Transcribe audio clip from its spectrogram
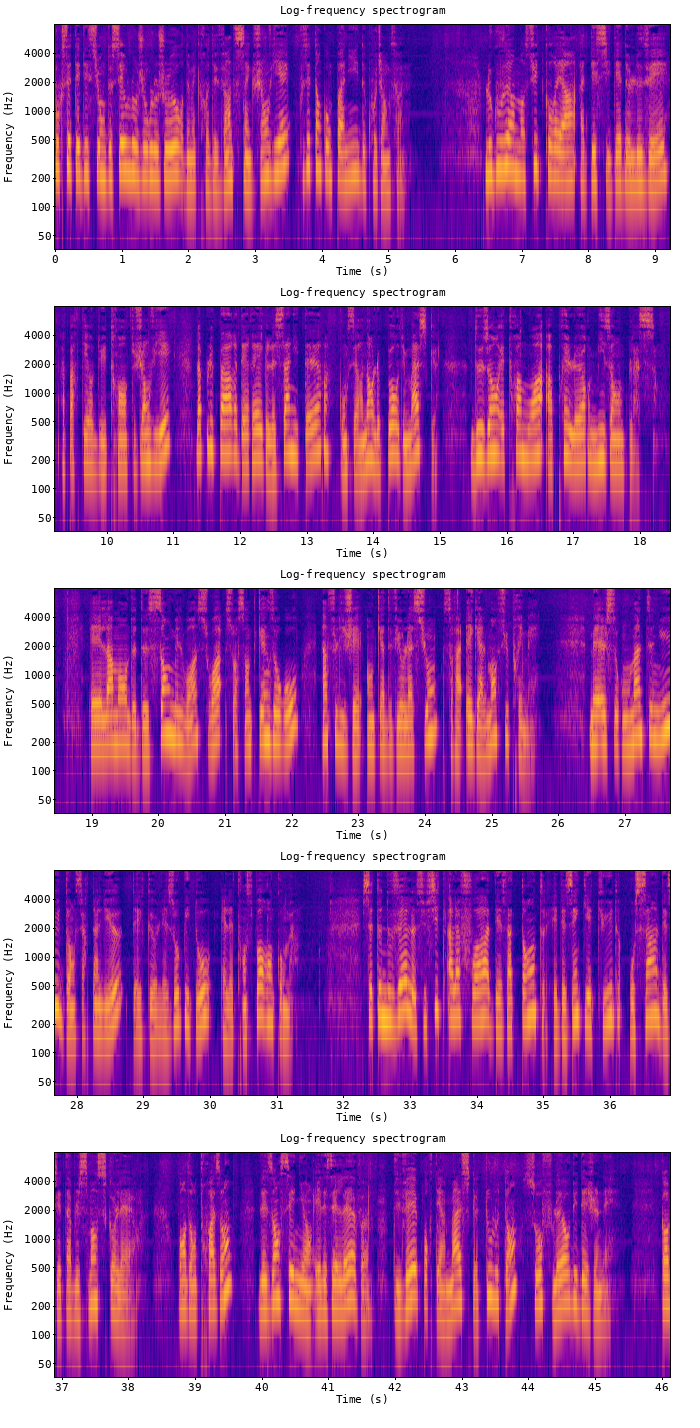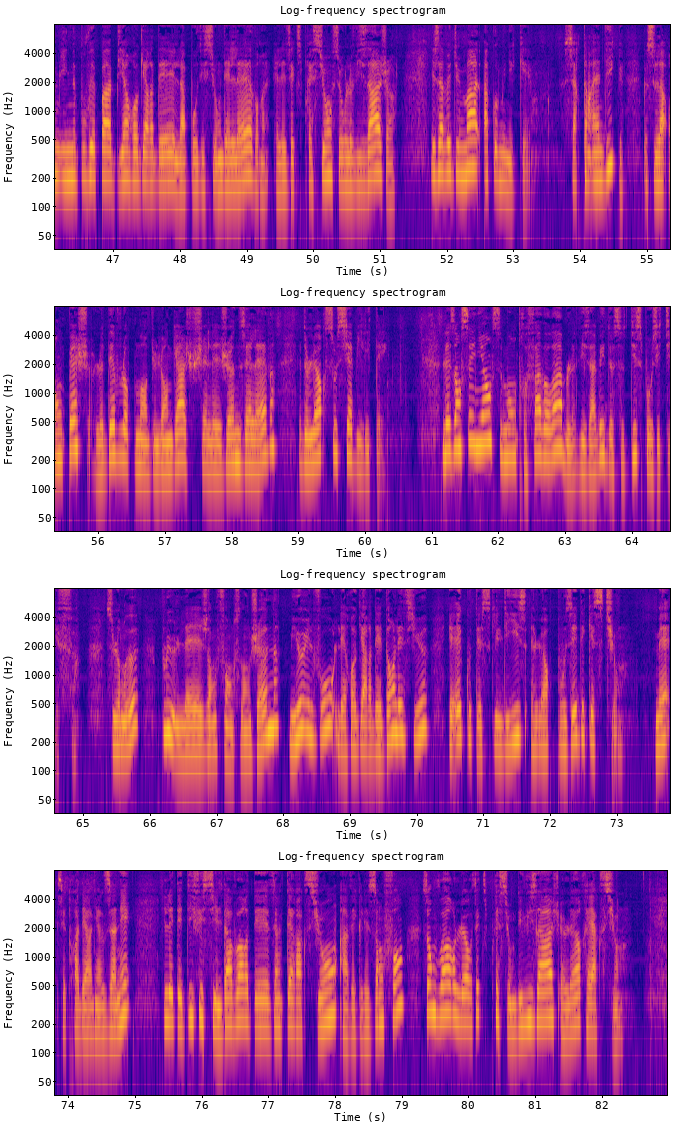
Pour cette édition de Séoul le jour le jour de mercredi 25 janvier, vous êtes en compagnie de Ko Jong-son le gouvernement sud-coréen a décidé de lever, à partir du 30 janvier, la plupart des règles sanitaires concernant le port du masque, deux ans et trois mois après leur mise en place. Et l'amende de 100 000 won, soit 75 euros, infligée en cas de violation, sera également supprimée. Mais elles seront maintenues dans certains lieux, tels que les hôpitaux et les transports en commun. Cette nouvelle suscite à la fois des attentes et des inquiétudes au sein des établissements scolaires. Pendant trois ans, les enseignants et les élèves devaient porter un masque tout le temps, sauf l'heure du déjeuner. Comme ils ne pouvaient pas bien regarder la position des lèvres et les expressions sur le visage, ils avaient du mal à communiquer. Certains indiquent que cela empêche le développement du langage chez les jeunes élèves et de leur sociabilité. Les enseignants se montrent favorables vis-à-vis de ce dispositif. Selon eux, plus les enfants sont jeunes, mieux il vaut les regarder dans les yeux et écouter ce qu'ils disent et leur poser des questions. Mais ces trois dernières années, il était difficile d'avoir des interactions avec les enfants sans voir leurs expressions du visage et leurs réactions.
